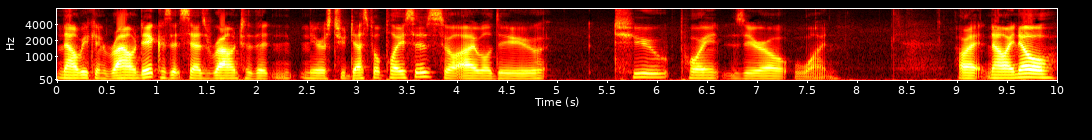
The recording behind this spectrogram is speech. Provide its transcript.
Now we can round it because it says round to the nearest two decimal places. So I will do 2.01. All right, now I know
